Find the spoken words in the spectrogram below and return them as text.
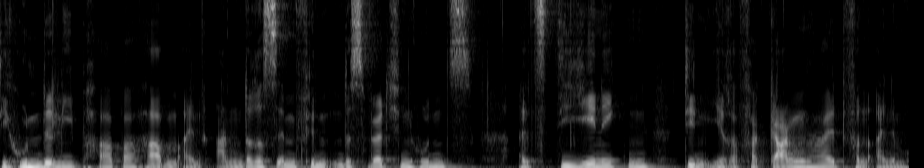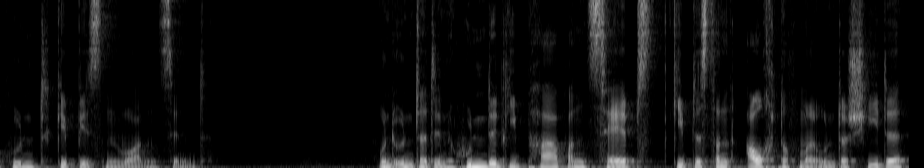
Die Hundeliebhaber haben ein anderes Empfinden des Wörtchen Hunds als diejenigen, die in ihrer Vergangenheit von einem Hund gebissen worden sind. Und unter den Hundeliebhabern selbst gibt es dann auch nochmal Unterschiede,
